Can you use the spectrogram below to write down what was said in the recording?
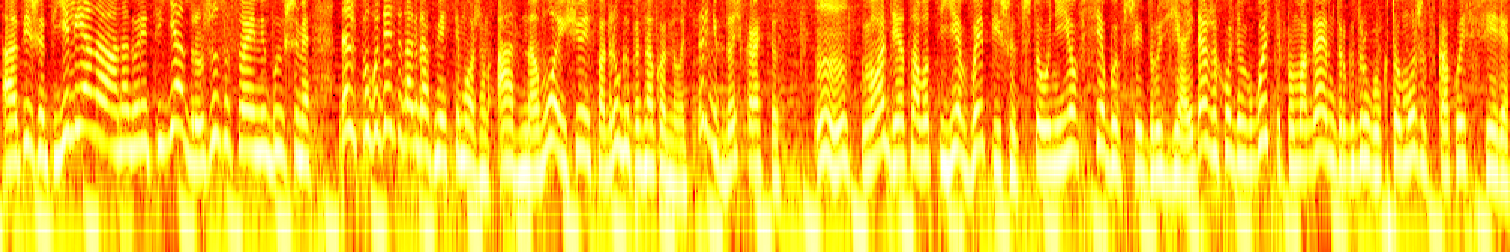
А, Пишет Елена, она говорит, я дружу со своими бывшими. Даже погудеть иногда вместе можем. А одного еще и с подругой познакомила. Теперь у них дочка растет. М, молодец. А вот ЕВ пишет, что у нее все бывшие друзья. И даже ходим в гости, помогаем друг другу, кто может, в какой сфере.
